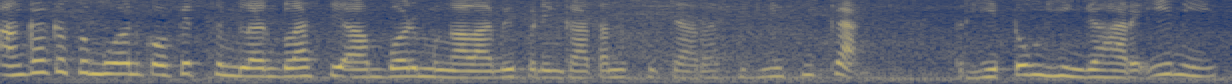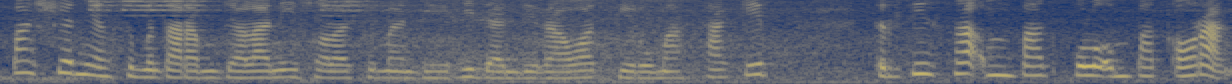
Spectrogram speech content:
Angka kesembuhan COVID-19 di Ambon mengalami peningkatan secara signifikan. Terhitung hingga hari ini, pasien yang sementara menjalani isolasi mandiri dan dirawat di rumah sakit tersisa 44 orang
